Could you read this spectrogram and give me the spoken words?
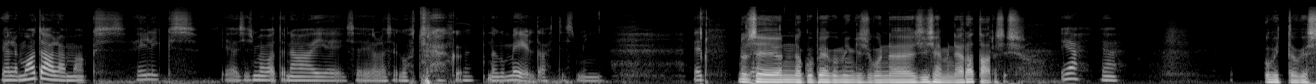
jälle madalamaks heliks ja siis ma vaatan, aa ei, ei, see ei ole see koht praegu, et nagu meel tahtis minna. Et no see on nagu peaaegu mingisugune sisemine radar siis ja,? jah, jah huvitav, kas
